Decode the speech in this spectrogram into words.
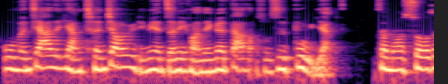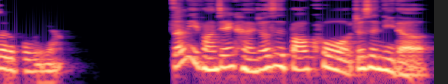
我们家的养成教育里面，整理房间跟大扫除是不一样。怎么说这个不一样？整理房间可能就是包括，就是你的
